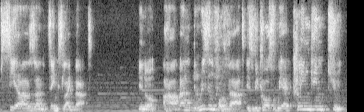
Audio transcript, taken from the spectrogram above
seers and things like that. You know, uh-huh. and the reason for that is because we are clinging to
